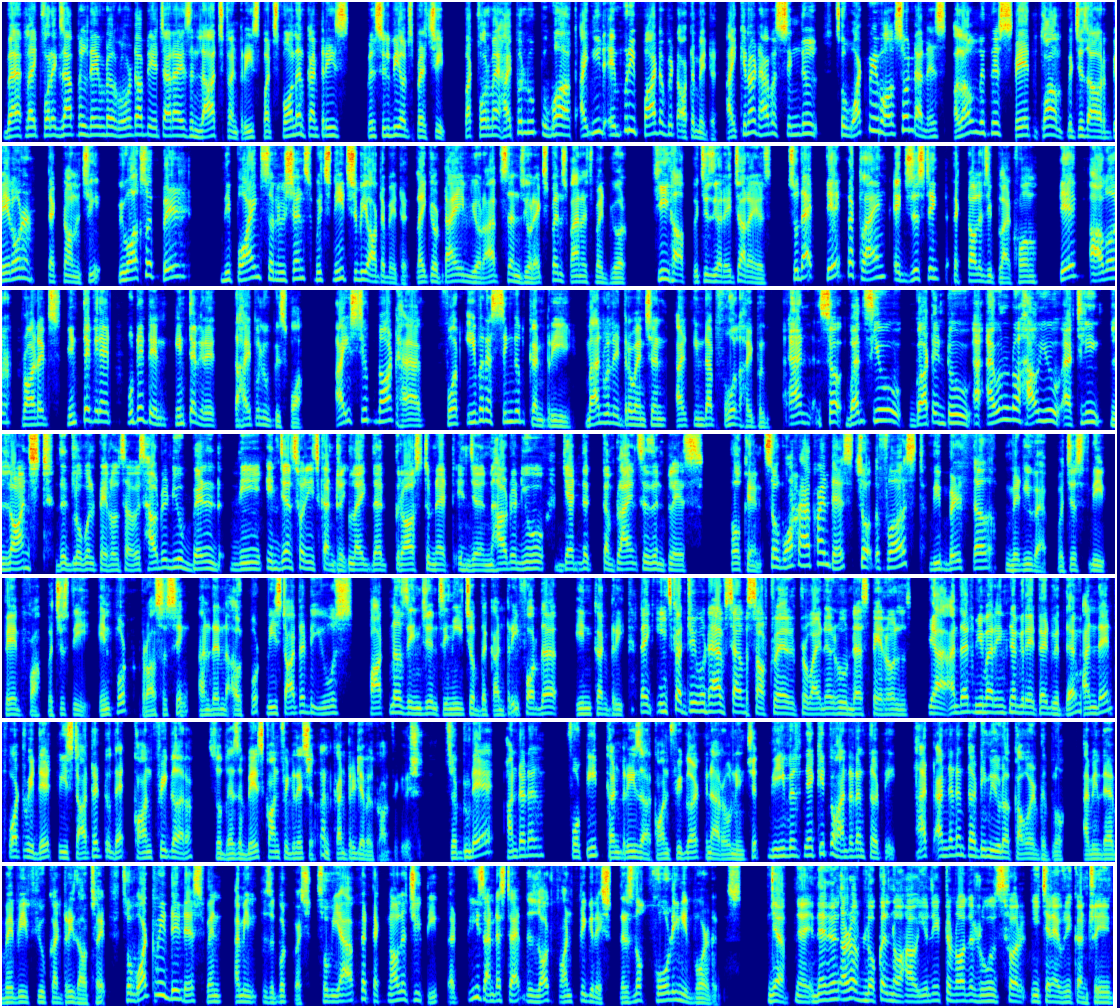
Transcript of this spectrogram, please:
Where, like, for example, they would have rolled out the HRIS in large countries, but smaller countries will still be on spreadsheet. But for my Hyperloop to work, I need every part of it automated. I cannot have a single. So what we've also done is, along with this PayComp, which is our payroll technology, we've also built the point solutions which needs to be automated, like your time, your absence, your expense management, your key hub, which is your HRIS. So that take the client existing technology platform, take our products, integrate, put it in, integrate the Hyperloop is for. I should not have for even a single country manual intervention and in that whole hyper. And so once you got into, I, I want to know how you actually launched the global payroll service. How did you build the engines for each country, like that gross to net engine? How did you get the compliances in place? Okay. So what happened is, so the first we built the middleware, which is the paid for, which is the input processing and then the output. We started to use partners engines in each of the country for the in country. Like each country would have some software provider who does payroll. Yeah. And then we were integrated with them. And then what we did, we started to then configure. So there's a base configuration and country level configuration. So today, 114 countries are configured in our own engine. We will take it to 130. At 130, we would have covered the globe. I mean, there may be a few countries outside. So what we did is when, I mean, it's a good question. So we have the technology team that please understand this lot of configuration. There's no coding involved in this. Yeah, yeah, there's a lot of local know-how. You need to know the rules for each and every country.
